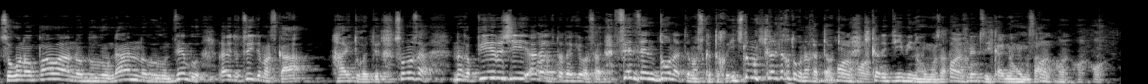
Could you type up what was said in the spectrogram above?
そこのパワーの部分、ランの部分、全部ライトついてますか？はいとか言って、そのさ、なんか PLC アダプターだけはさ、全然どうなってますかとか、一度も聞かれたことがなかったわけ。はいはい光 TV の方もさ、はいはいフレッツ光の方もさ、はいはいはいはい。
